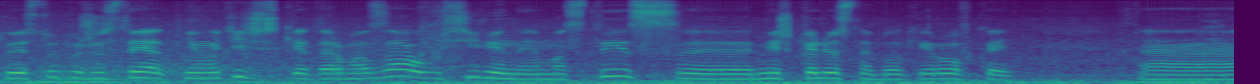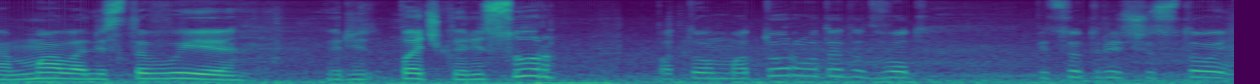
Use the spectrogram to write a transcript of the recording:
То есть тут уже стоят пневматические тормоза, усиленные мосты с э, межколесной блокировкой, э, малолистовые пачка рессор, потом мотор вот этот вот 536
